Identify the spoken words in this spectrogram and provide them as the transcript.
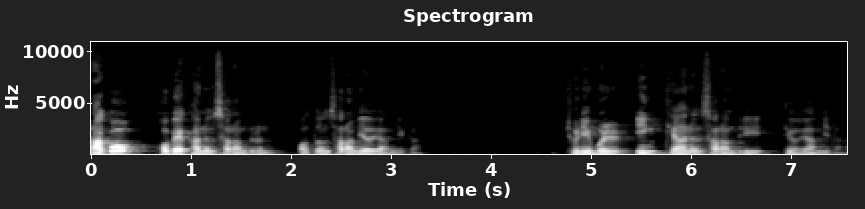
라고 고백하는 사람들은 어떤 사람이어야 합니까? 주님을 잉태하는 사람들이 되어야 합니다.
